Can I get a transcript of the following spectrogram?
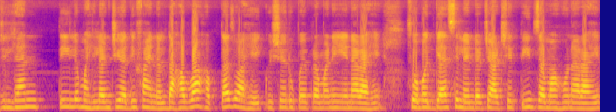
जिल्ह्यांतील महिलांची यादी फायनल दहावा हप्ता जो आहे एकवीसशे रुपयेप्रमाणे येणार आहे. सोबत गॅस सिलेंडरचे आठशे तीस जमा होणार आहेत.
